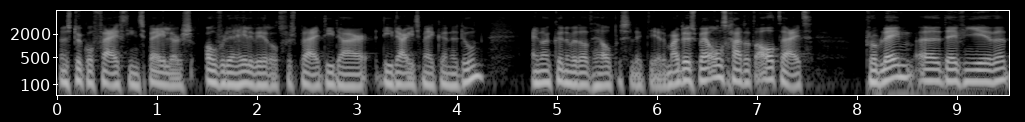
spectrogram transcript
een stuk of 15 spelers over de hele wereld verspreid die daar, die daar iets mee kunnen doen. En dan kunnen we dat helpen selecteren. Maar dus bij ons gaat het altijd probleem uh, definiëren,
